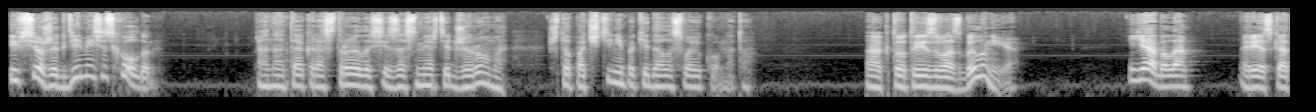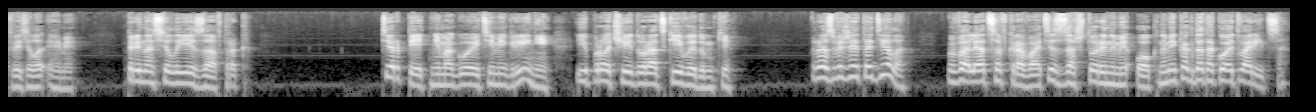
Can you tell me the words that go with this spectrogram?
«И все же, где миссис Холден?» Она так расстроилась из-за смерти Джерома, что почти не покидала свою комнату. «А кто-то из вас был у нее?» «Я была», — резко ответила Эми. «Приносила ей завтрак». «Терпеть не могу эти мигрени и прочие дурацкие выдумки. Разве же это дело? Валяться в кровати с зашторенными окнами, когда такое творится?»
